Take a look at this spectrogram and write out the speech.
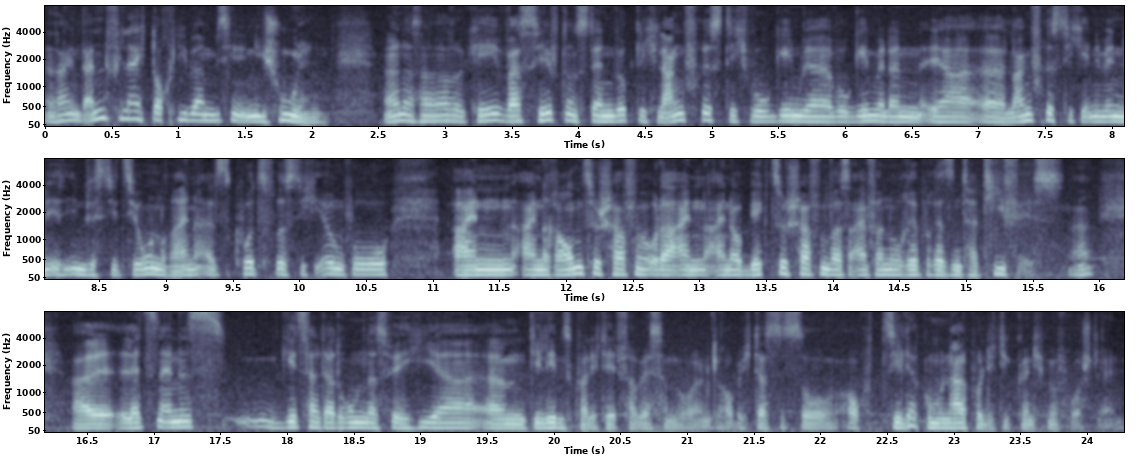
dann sagen dann vielleicht doch lieber ein bisschen in die Schulen. Ja, dass man sagt, okay, was hilft uns denn wirklich langfristig? Wo gehen wir, wo gehen wir dann eher äh, langfristig in Investitionen rein, als kurzfristig irgendwo einen, einen Raum zu schaffen oder ein, ein Objekt zu schaffen, was einfach nur repräsentativ ist. Ne? Weil letzten Endes geht es halt darum, dass wir hier ähm, die Lebensqualität verbessern wollen, glaube ich. Das ist so auch Ziel der Kommunalpolitik, könnte ich mir vorstellen.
